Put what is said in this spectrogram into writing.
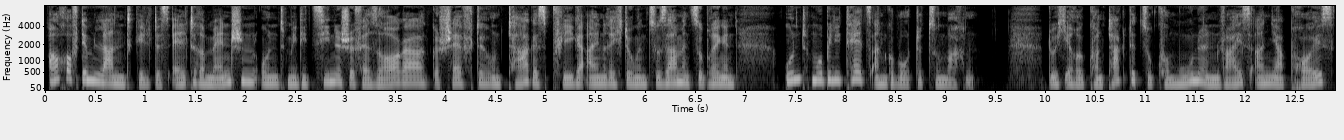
Auch auf dem Land gilt es, ältere Menschen und medizinische Versorger, Geschäfte und Tagespflegeeinrichtungen zusammenzubringen und Mobilitätsangebote zu machen. Durch ihre Kontakte zu Kommunen weiß Anja Preuß,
